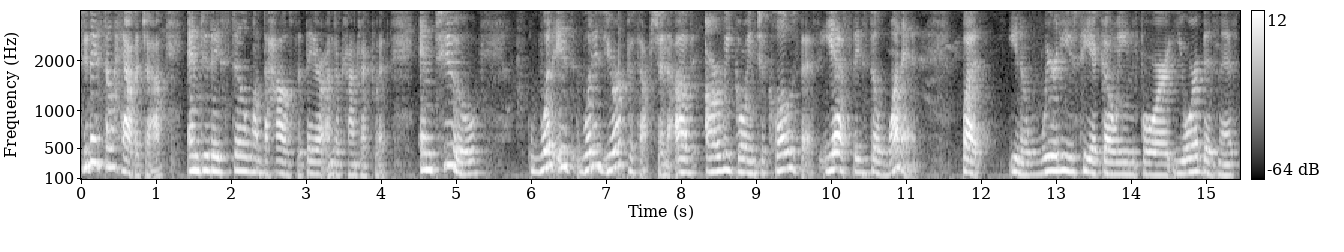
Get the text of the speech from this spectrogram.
Do they still have a job? And do they still want the house that they are under contract with? And two, what is what is your perception of are we going to close this? Yes, they still want it, but you know, where do you see it going for your business?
